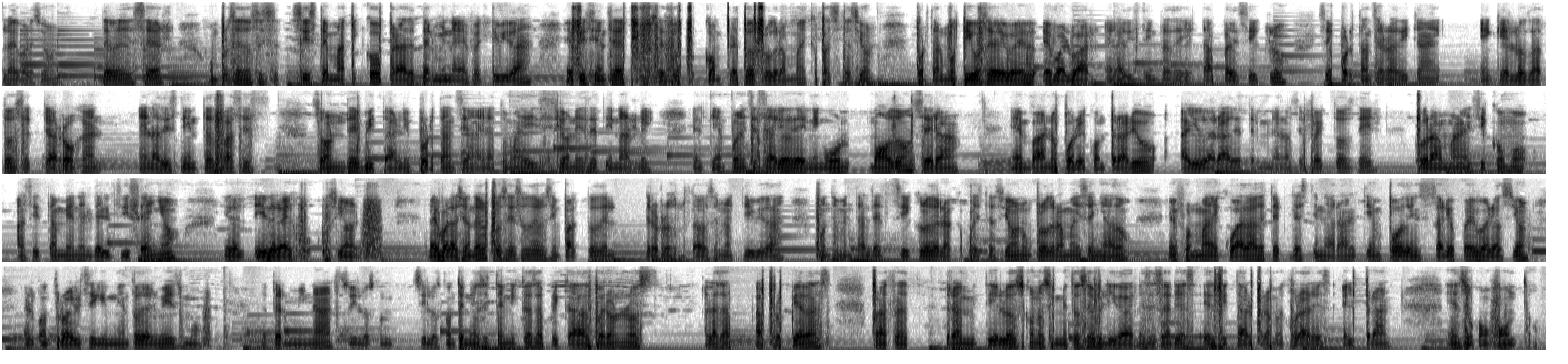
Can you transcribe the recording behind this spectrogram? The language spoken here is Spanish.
la evaluación debe ser un proceso sistemático para determinar efectividad, eficiencia del proceso completo del programa de capacitación. Por tal motivo se debe evaluar en las distintas etapas del ciclo. Su importancia radica en que los datos que arrojan en las distintas fases son de vital importancia en la toma de decisiones. Destinarle el tiempo necesario de ningún modo será en vano, por el contrario, ayudará a determinar los efectos del programa, así como así también el del diseño y de, la ejecución. La evaluación de los procesos de los impactos de los resultados en una actividad fundamental del ciclo de la capacitación. Un programa diseñado en forma adecuada destinará el tiempo necesario para evaluación, el control y el seguimiento del mismo. Determinar si los, contenidos y técnicas aplicadas fueron los las apropiadas para transmitir los conocimientos y habilidades necesarias es vital para mejorar el plan en su conjunto.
